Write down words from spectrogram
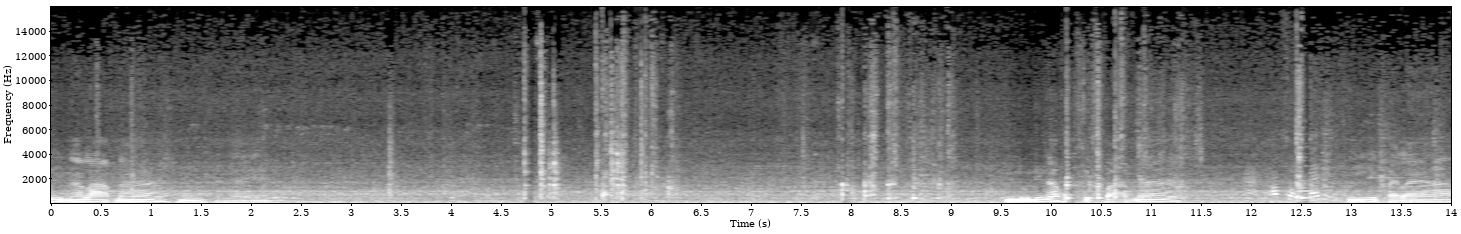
นี่เนี่นะลาบนะนี่เป็นไง เมนูนี้นะ 60 บาทนะอะเอาส่งได้ถึงนี่ไปแล้ว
